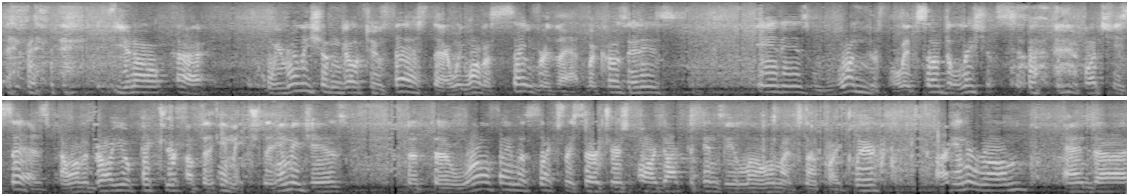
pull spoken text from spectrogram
you know, uh, we really shouldn't go too fast there. We want to savor that because it is. It is wonderful. It's so delicious what she says. I want to draw you a picture of the image. The image is that the world famous sex researchers, or Dr. Kinsey alone, that's not quite clear, are in a room and uh,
